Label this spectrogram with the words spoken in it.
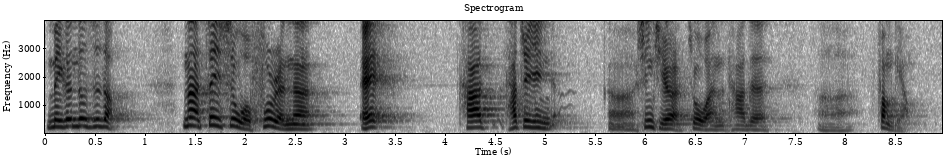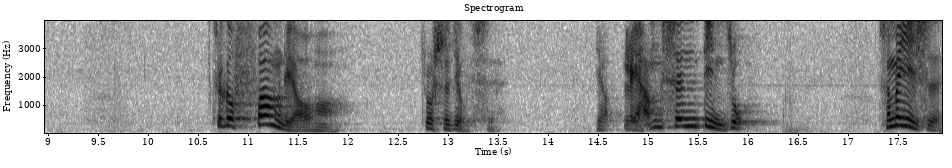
每个人都知道。那这次我夫人呢，哎，她她最近呃星期二做完了她的呃放疗。这个放疗啊，做十九次，要量身定做。什么意思？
